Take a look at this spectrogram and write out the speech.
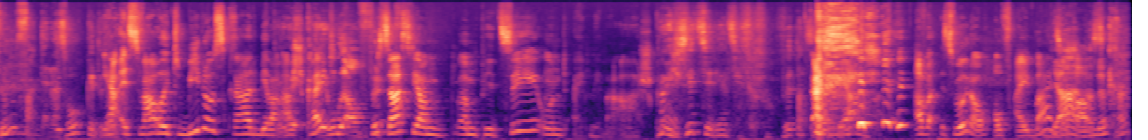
5 hat der das hochgedreht. Ja, es war heute Minusgrade, mir war arschkalt. Junge, auf Ich fünf. saß hier am, am PC und ey, mir war arschkalt. ich sitze hier die ganze Zeit so, wird das? Aber es wurde auch auf einmal Ja, so warm, das ne? ist krank.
